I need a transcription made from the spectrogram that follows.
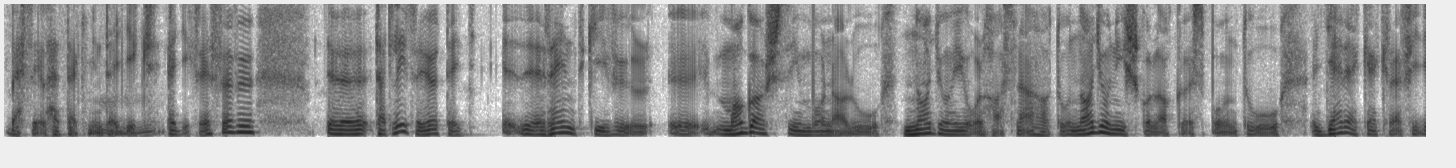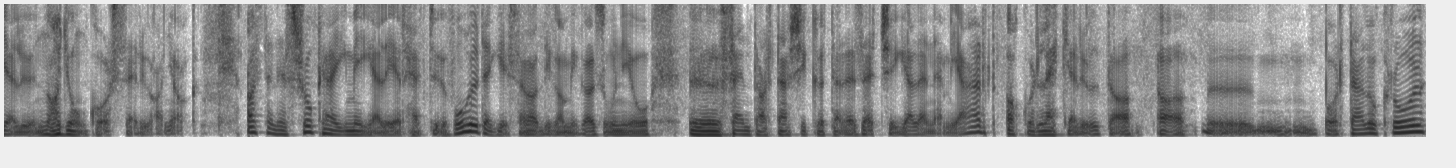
beszélhetek, mint egyik, egyik résztvevő. Tehát létrejött egy rendkívül magas színvonalú, nagyon jól használható, nagyon iskolaközpontú, gyerekekre figyelő, nagyon korszerű anyag. Aztán ez sokáig még elérhető volt, egészen addig, amíg az Unió ö, fenntartási kötelezettsége le nem járt, akkor lekerült a, a ö, portálokról.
